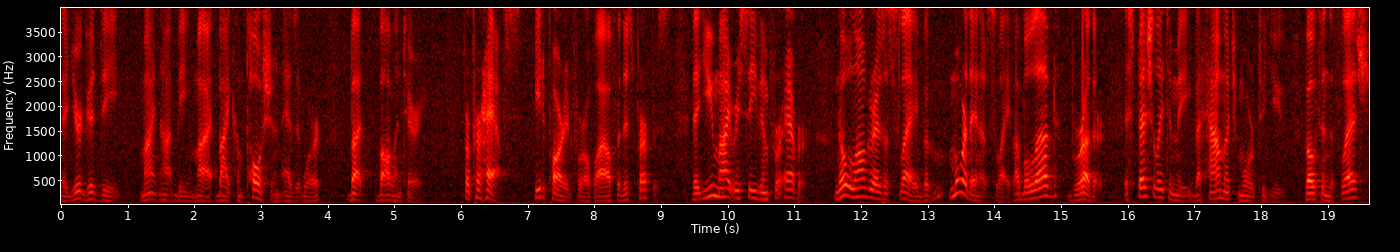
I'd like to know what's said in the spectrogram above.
that your good deed might not be my, by compulsion, as it were, but voluntary. For perhaps he departed for a while for this purpose, that you might receive him forever, no longer as a slave, but more than a slave, a beloved brother, especially to me, but how much more to you, both in the flesh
